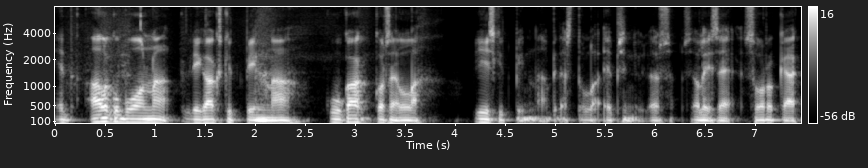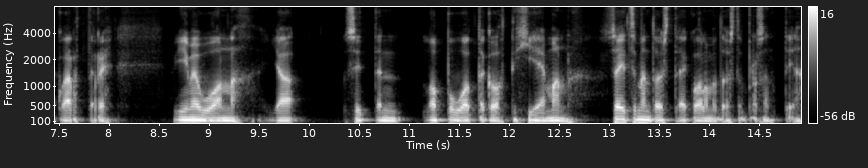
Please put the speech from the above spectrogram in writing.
Et alkuvuonna yli 20 pinnaa, Q2 50 pinnaa pitäisi tulla EPSin ylös. Se oli se surkea kvartteri viime vuonna ja sitten loppuvuotta kohti hieman 17 ja 13 prosenttia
